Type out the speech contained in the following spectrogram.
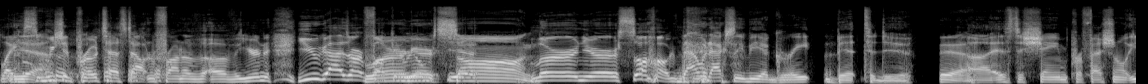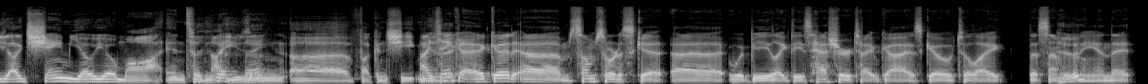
Like Yeah. we should protest out in front of of your you guys aren't fucking learn real your yeah. song. Learn your song. That would actually be a great bit to do. Yeah, Uh, is to shame professional, like shame Yo Yo Ma into not using uh fucking sheet music. I think a, a good um, some sort of skit uh, would be like these Hesher type guys go to like the symphony and they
